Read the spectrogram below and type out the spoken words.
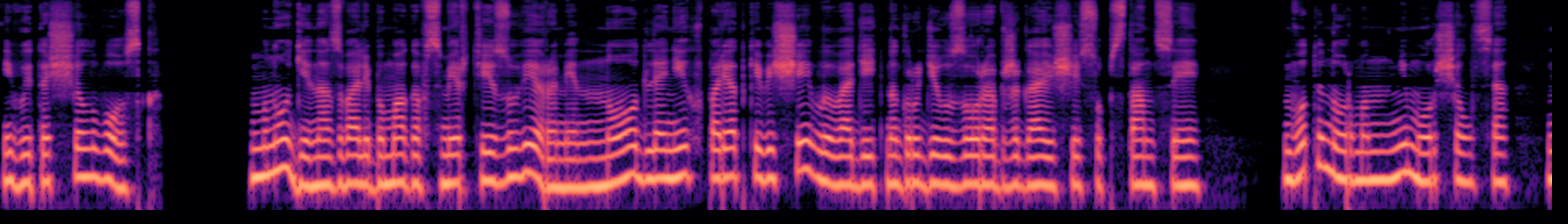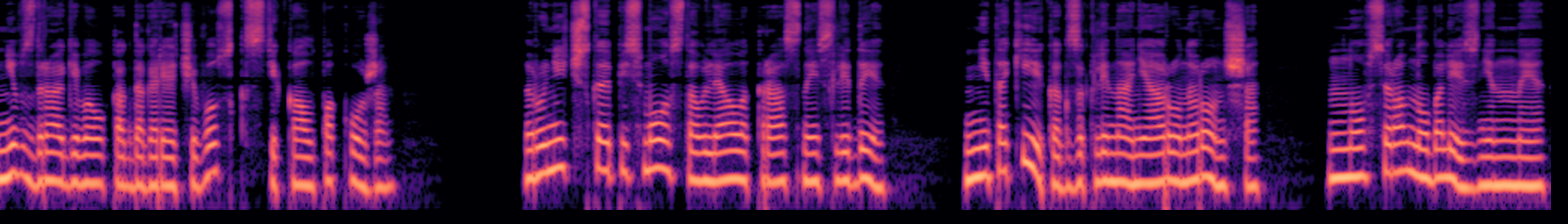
и вытащил воск. Многие назвали бы магов смерти изуверами, но для них в порядке вещей выводить на груди узоры обжигающей субстанции. Вот и Норман не морщился, не вздрагивал, когда горячий воск стекал по коже. Руническое письмо оставляло красные следы, не такие, как заклинания Арона Ронша, но все равно болезненные.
